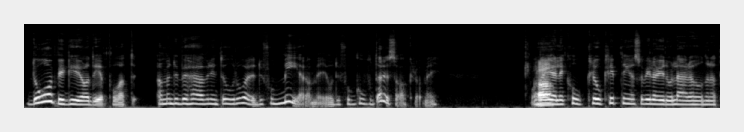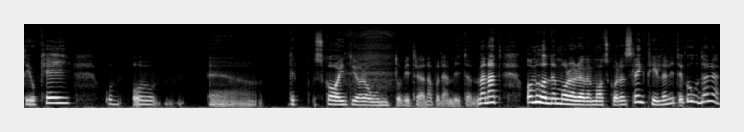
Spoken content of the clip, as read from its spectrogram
Då bygger jag det på att ja, men du behöver inte oroa dig, du får mer av mig och du får godare saker av mig. Och när Ja. det gäller ko- kloklippningen så vill jag ju då lära hunden att det är okej och, och eh, det ska inte göra ont och vi tränar på den biten. Men att om hunden morrar över matskålen, släng till den lite godare.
